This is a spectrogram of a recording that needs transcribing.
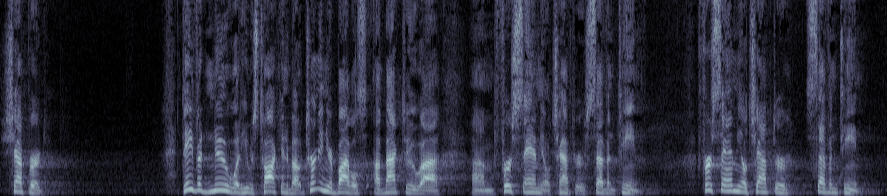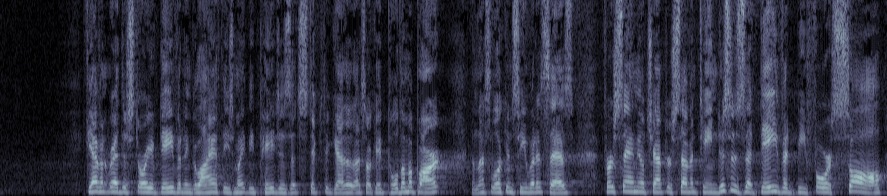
shepherd. David knew what he was talking about. Turn in your Bibles uh, back to uh, um, 1 Samuel chapter 17. 1 Samuel chapter 17. If you haven't read the story of David and Goliath, these might be pages that stick together. That's okay. Pull them apart and let's look and see what it says. 1 Samuel chapter 17. This is a David before Saul,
